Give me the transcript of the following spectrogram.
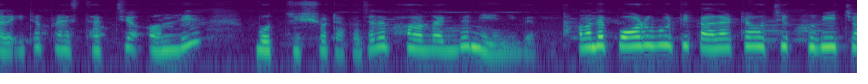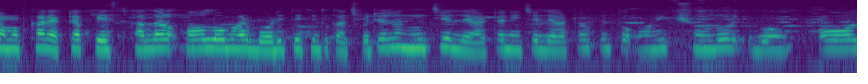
আর এটা প্রাইস থাকছে অনলি বত্রিশশো টাকা। যাদের ভালো লাগবে, নিয়ে নেবেন। আমাদের পরবর্তী কালারটা হচ্ছে খুবই চমৎকার একটা পেস্ট কালার অল ওভার বডিতে কিন্তু কাজ করছে এটা নিচের লেয়ারটা নিচের লেয়ারটাও কিন্তু অনেক সুন্দর এবং অল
